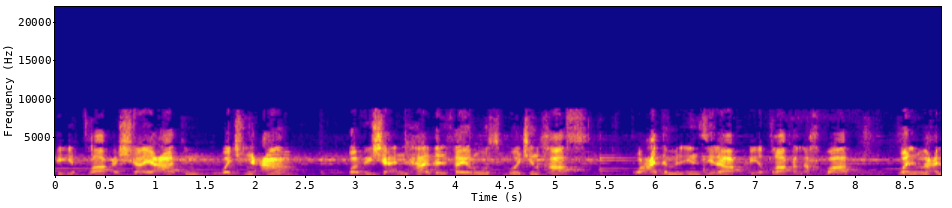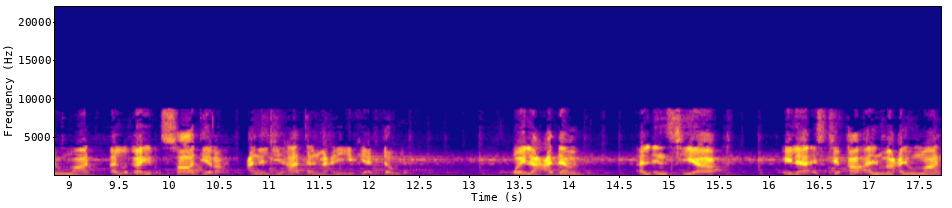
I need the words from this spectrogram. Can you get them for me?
في إطلاق الشائعات بوجه عام وفي شأن هذا الفيروس بوجه خاص وعدم الانزلاق في إطلاق الأخبار والمعلومات الغير صادرة عن الجهات المعنية في الدولة. وإلى عدم الانسياق إلى استقاء المعلومات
